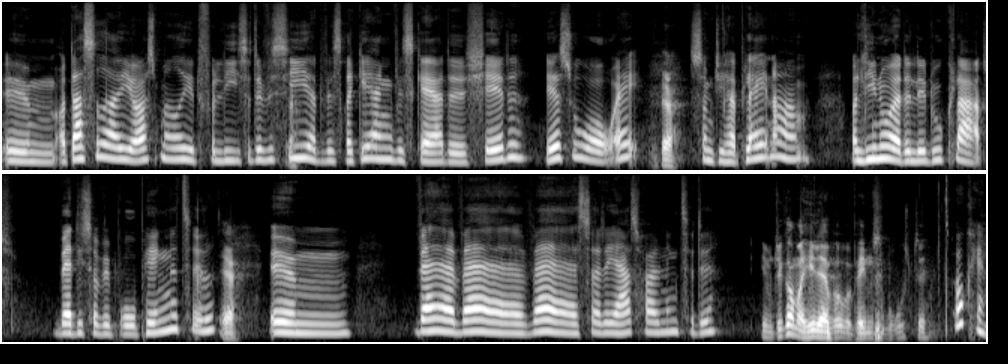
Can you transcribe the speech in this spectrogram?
Øhm, og der sidder I også med i et forlig, så det vil sige, ja. at hvis regeringen vil skære det 6. SU-år af, ja. som de har planer om, og lige nu er det lidt uklart, hvad de så vil bruge pengene til. Ja. Øhm, hvad, hvad, hvad er så det jeres holdning til det? Jamen, det kommer helt af på, hvad pengene skal bruges til. Okay.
